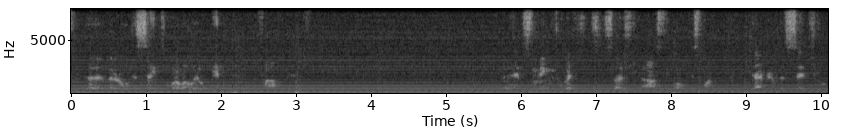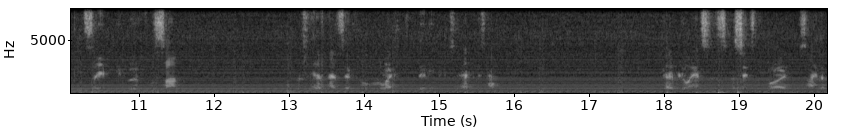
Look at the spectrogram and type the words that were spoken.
to her, but it all just seems, well, a little bit far-fetched. Her head swimming with questions, and so she asked the obvious one. Gabriel has said she will conceive and give birth to a son, but she hasn't had sexual relations with any Gabriel answers essentially by saying that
